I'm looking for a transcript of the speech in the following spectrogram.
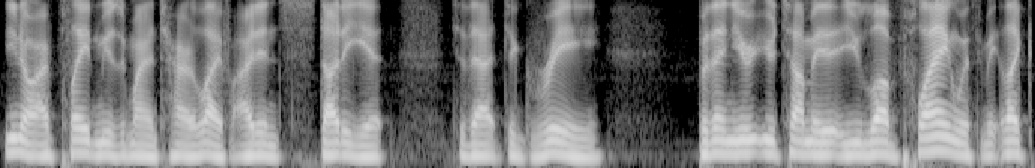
you know, I've played music my entire life. I didn't study it to that degree, but then you you tell me that you loved playing with me. Like,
